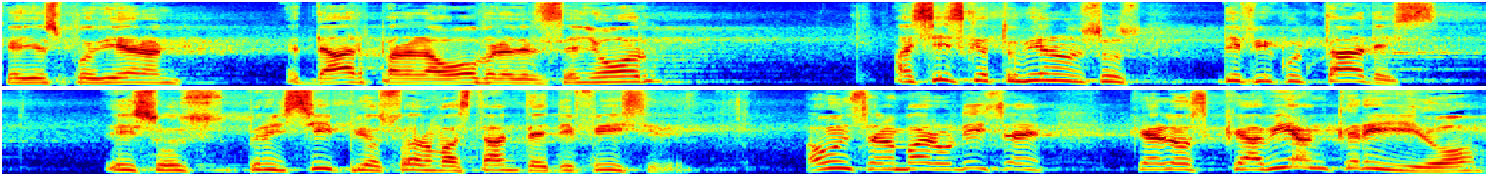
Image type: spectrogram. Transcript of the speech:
que ellos pudieran dar para la obra del Señor. Así es que tuvieron sus dificultades y sus principios fueron bastante difíciles. Aún sin embargo dice que los que habían creído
